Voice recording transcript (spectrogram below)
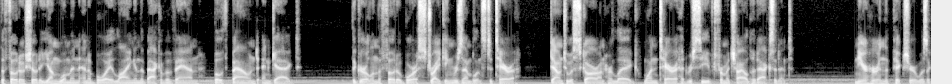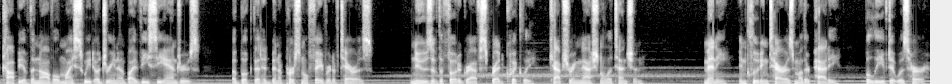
The photo showed a young woman and a boy lying in the back of a van, both bound and gagged. The girl in the photo bore a striking resemblance to Tara, down to a scar on her leg, one Tara had received from a childhood accident. Near her in the picture was a copy of the novel My Sweet Audrina by V.C. Andrews, a book that had been a personal favorite of Tara's. News of the photograph spread quickly, capturing national attention. Many, including Tara's mother Patty, believed it was her.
